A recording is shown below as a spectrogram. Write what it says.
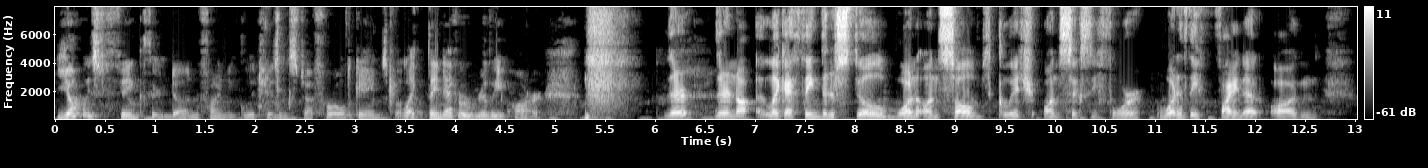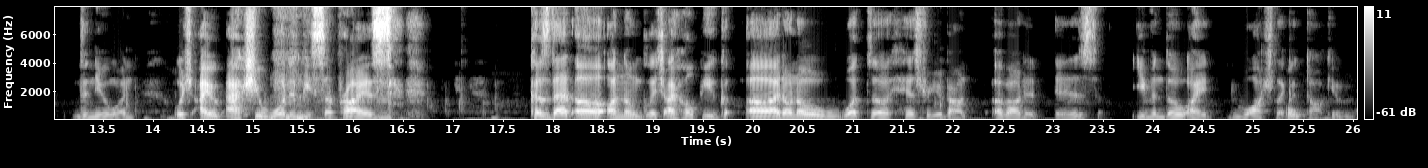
you always think they're done finding glitches and stuff for old games, but like they never really are. They're they're not like I think there's still one unsolved glitch on 64. What if they find that on the new one? Which I actually wouldn't be surprised. Cause that uh unknown glitch, I hope you. Uh, I don't know what the history about about it is, even though I watched like a Oh. document.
